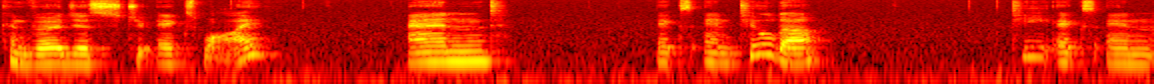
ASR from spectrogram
converges to xy and xn tilde txn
